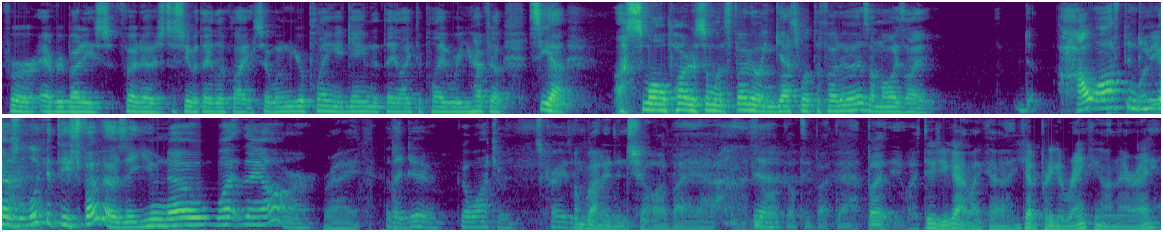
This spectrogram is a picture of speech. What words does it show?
for everybody's photos to see what they look like. So when you're playing a game that they like to play where you have to see a, a small part of someone's photo and guess what the photo is, I'm always like, "D- how often do you guys look at these photos that you know what they are? Right. But they do. Go watch them. It's crazy. I'm glad I didn't show up. I uh, feel Yeah. guilty about that. But dude, you got like a you got a pretty good ranking on there, right?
